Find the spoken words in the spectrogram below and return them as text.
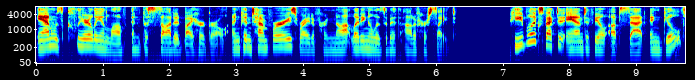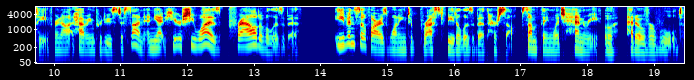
Anne was clearly in love and besotted by her girl, and contemporaries write of her not letting Elizabeth out of her sight. People expected Anne to feel upset and guilty for not having produced a son, and yet here she was, proud of Elizabeth even so far as wanting to breastfeed Elizabeth herself, something which Henry had overruled.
